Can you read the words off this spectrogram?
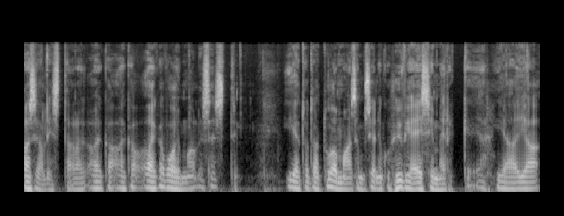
asialistaan aika, aika, aika voimallisesti ja tota, tuomaan semmoisia niin hyviä esimerkkejä. Ja, ja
